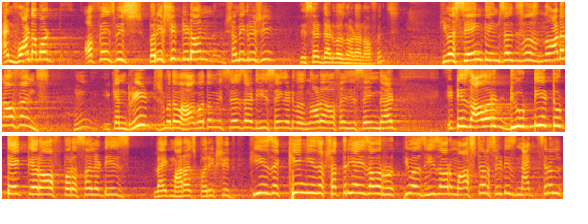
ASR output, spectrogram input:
And what about offense which Parikshit did on Shamik Rishi? He said that was not an offense. He was saying to himself, this was not an offense. Hmm? You can read Srimad Bhagavatam, which says that he is saying that it was not an offense. He is saying that it is our duty to take care of personalities like Maharaj Parikshit. He is a king, he is a Kshatriya, he is our, he was, he is our master, so it is natural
